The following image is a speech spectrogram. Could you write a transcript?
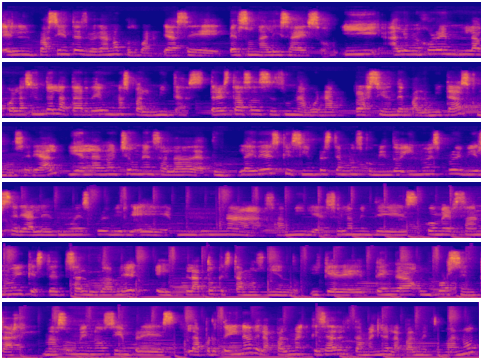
el paciente es vegano, pues bueno, ya se personaliza eso. Y a lo mejor en la la colación de la tarde unas palomitas. Tres tazas es una buena ración de palomitas como cereal y en la noche una ensalada de atún. La idea es que siempre estemos comiendo y no es prohibir cereales, no es prohibir eh, ninguna familia, solamente es comer sano y que esté saludable el plato que estamos viendo y que tenga un porcentaje. Más o menos siempre es la proteína de la palma, que sea del tamaño de la palma de tu mano.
